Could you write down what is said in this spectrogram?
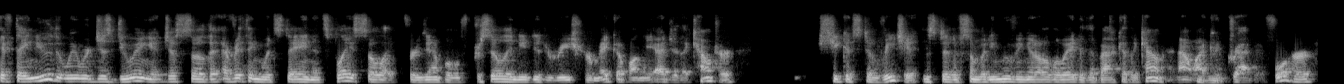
if they knew that we were just doing it just so that everything would stay in its place. So, like, for example, if Priscilla needed to reach her makeup on the edge of the counter, she could still reach it instead of somebody moving it all the way to the back of the counter. Now I mm-hmm. could grab it for her,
